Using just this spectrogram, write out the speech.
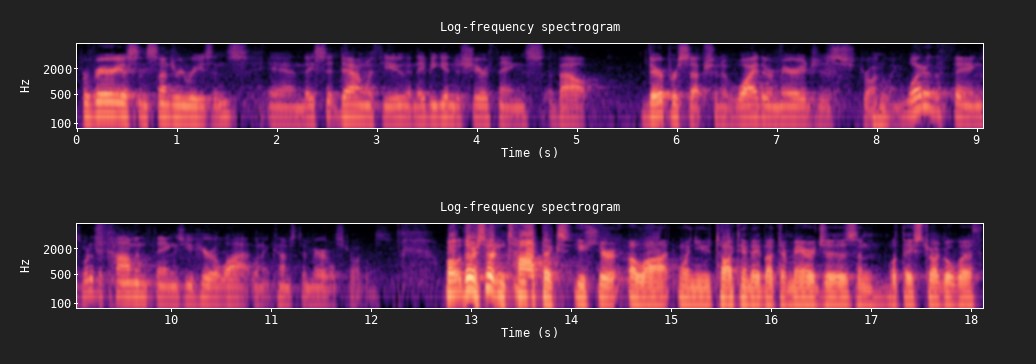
for various and sundry reasons, and they sit down with you and they begin to share things about their perception of why their marriage is struggling. Mm-hmm. What are the things, what are the common things you hear a lot when it comes to marital struggles? Well, there are certain topics you hear a lot when you talk to anybody about their marriages and what they struggle with.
